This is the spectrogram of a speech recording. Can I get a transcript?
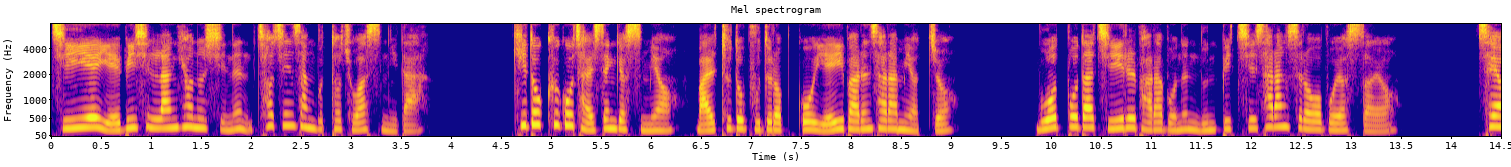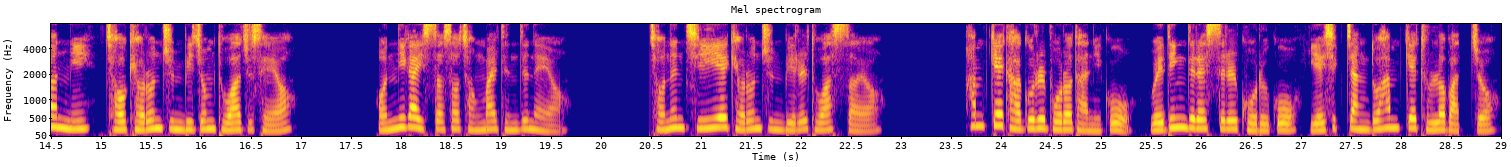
지희의 예비 신랑 현우 씨는 첫인상부터 좋았습니다. 키도 크고 잘생겼으며 말투도 부드럽고 예의 바른 사람이었죠. 무엇보다 지희를 바라보는 눈빛이 사랑스러워 보였어요. 새언니, 저 결혼 준비 좀 도와주세요. 언니가 있어서 정말 든든해요. 저는 지희의 결혼 준비를 도왔어요. 함께 가구를 보러 다니고 웨딩드레스를 고르고 예식장도 함께 둘러봤죠.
